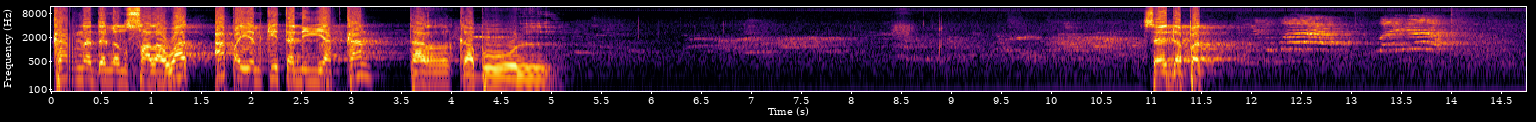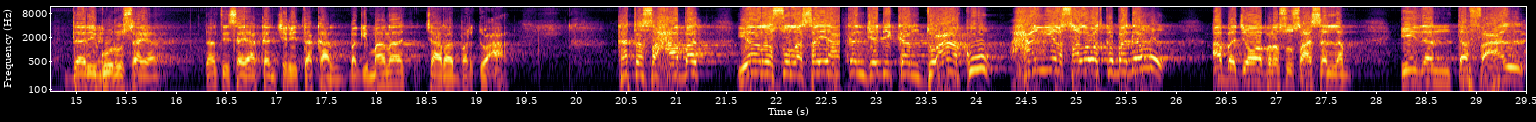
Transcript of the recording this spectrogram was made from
Karena dengan salawat, apa yang kita niatkan terkabul. Saya dapat dari guru saya, nanti saya akan ceritakan bagaimana cara berdoa. Kata sahabat ya Rasulullah saya akan jadikan doaku hanya salawat kepadamu. Apa jawab Rasulullah SAW idhan taf'al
